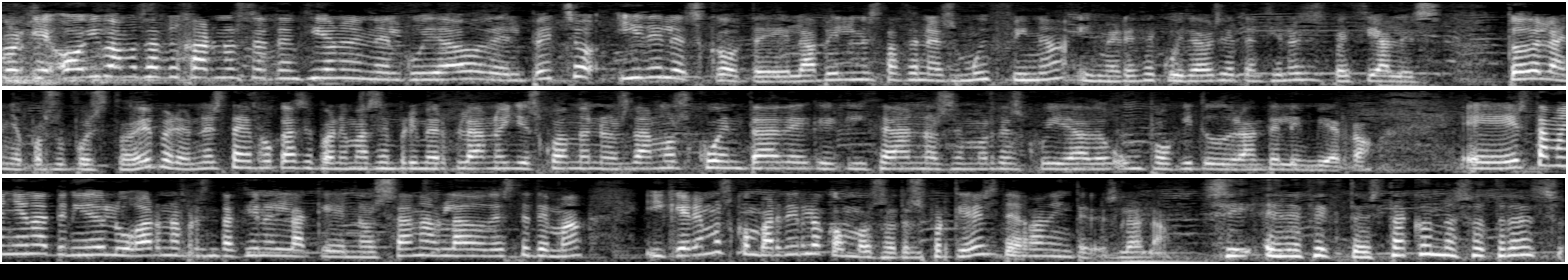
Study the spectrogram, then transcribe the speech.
Porque hoy vamos a fijar nuestra atención en el cuidado del pecho y del escote. La piel en esta zona es muy fina y merece cuidados y atenciones especiales. Todo el año, por supuesto, ¿eh? pero en esta época se pone más en primer plano y es cuando nos damos cuenta de que quizá nos hemos descuidado un poquito durante el invierno. Eh, esta mañana ha tenido lugar una presentación en la que nos han hablado de este tema y queremos compartirlo con vosotros porque es de gran interés, Lola. Sí, en efecto, está con nosotras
